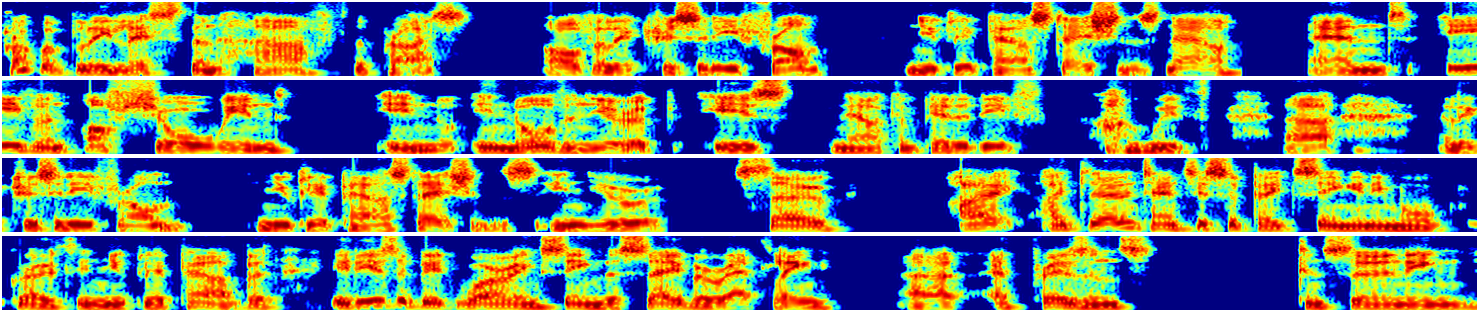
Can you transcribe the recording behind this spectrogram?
probably less than half the price of electricity from nuclear power stations now and even offshore wind in, in Northern Europe is now competitive with uh, electricity from nuclear power stations in Europe. So I, I don't anticipate seeing any more growth in nuclear power, but it is a bit worrying seeing the saber rattling uh, at present concerning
